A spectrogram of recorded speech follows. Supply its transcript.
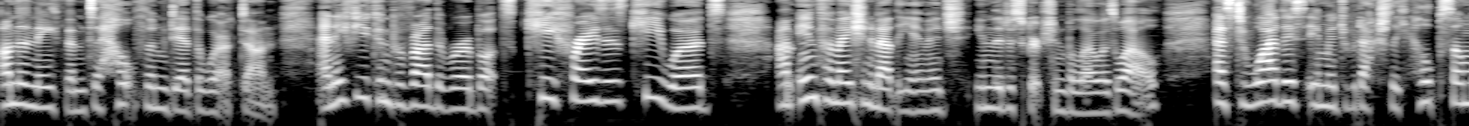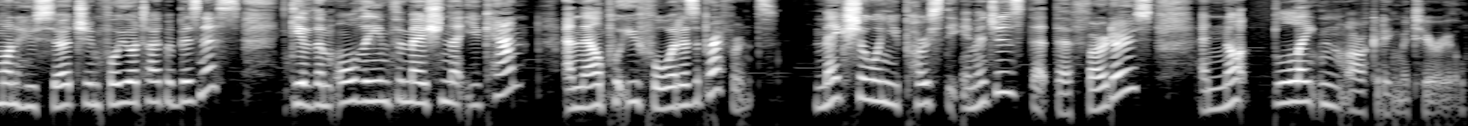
underneath them to help them get the work done. And if you can provide the robots key phrases, keywords, um, information about the image in the description below as well, as to why this image would actually help someone who's searching for your type of business, give them all the information that you can, and they'll put you forward as a preference. Make sure when you post the images that they're photos and not blatant marketing material.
